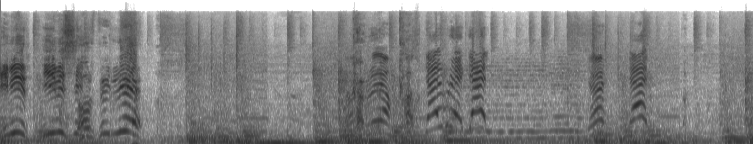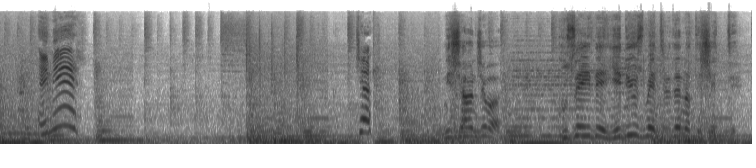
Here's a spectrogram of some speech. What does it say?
Emir iyi misin? Gel buraya. Gel buraya gel. Gel gel. Emir. Çök. Nişancı var. Kuzeyde 700 metreden ateş etti.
